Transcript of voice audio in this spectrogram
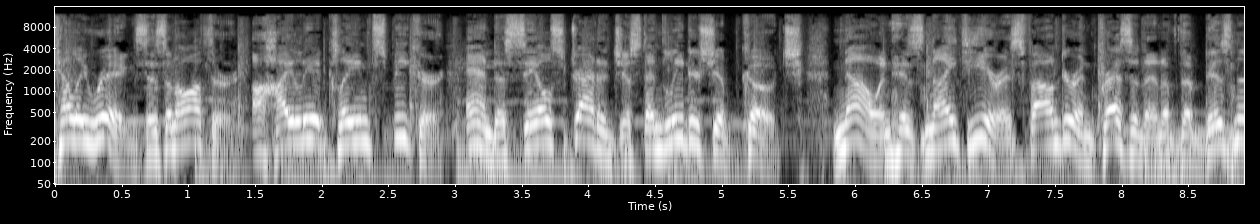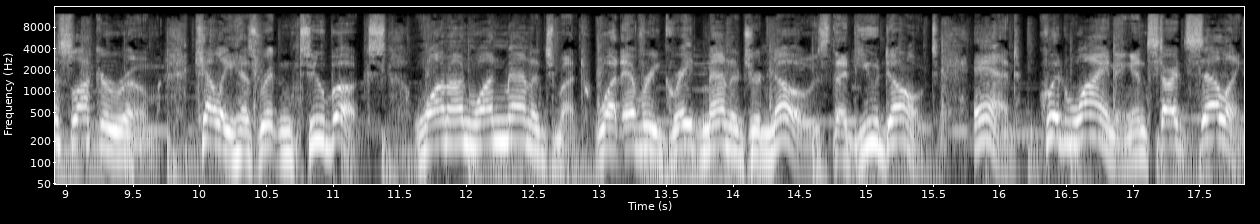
Kelly Riggs is an author, a highly acclaimed speaker, and a sales strategist and leadership coach. Now in his ninth year as founder and president of the Business Locker Room, Kelly has written two books One on One Management What Every Great Manager Knows That You Don't, and Quit Whining and Start Selling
